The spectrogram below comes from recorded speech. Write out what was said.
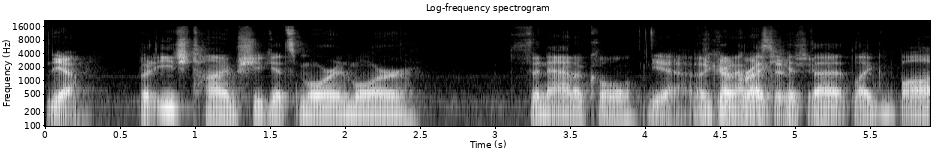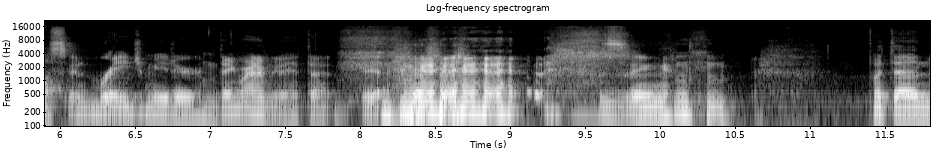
Yeah. But each time she gets more and more fanatical. Yeah, you like kind of like hit shit. that like boss and rage meter. Dang right, I'm gonna hit that. Yeah. Zing. but then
